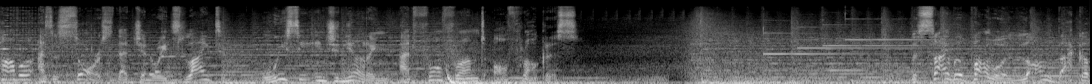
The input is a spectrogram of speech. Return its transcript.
power as a source that generates light, we see engineering at forefront of progress. The CyberPower Long Backup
